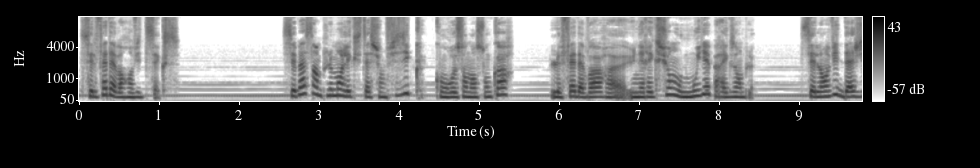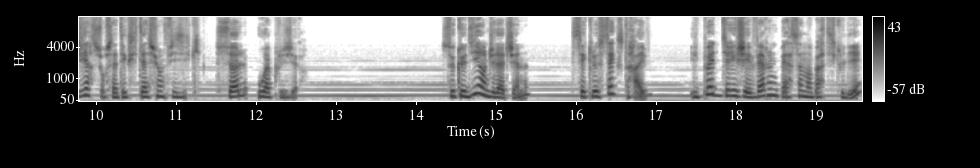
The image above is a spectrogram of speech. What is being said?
c'est le fait d'avoir envie de sexe. C'est pas simplement l'excitation physique qu'on ressent dans son corps, le fait d'avoir euh, une érection ou de mouiller par exemple c'est l'envie d'agir sur cette excitation physique, seule ou à plusieurs. Ce que dit Angela Chen, c'est que le sex drive, il peut être dirigé vers une personne en particulier,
